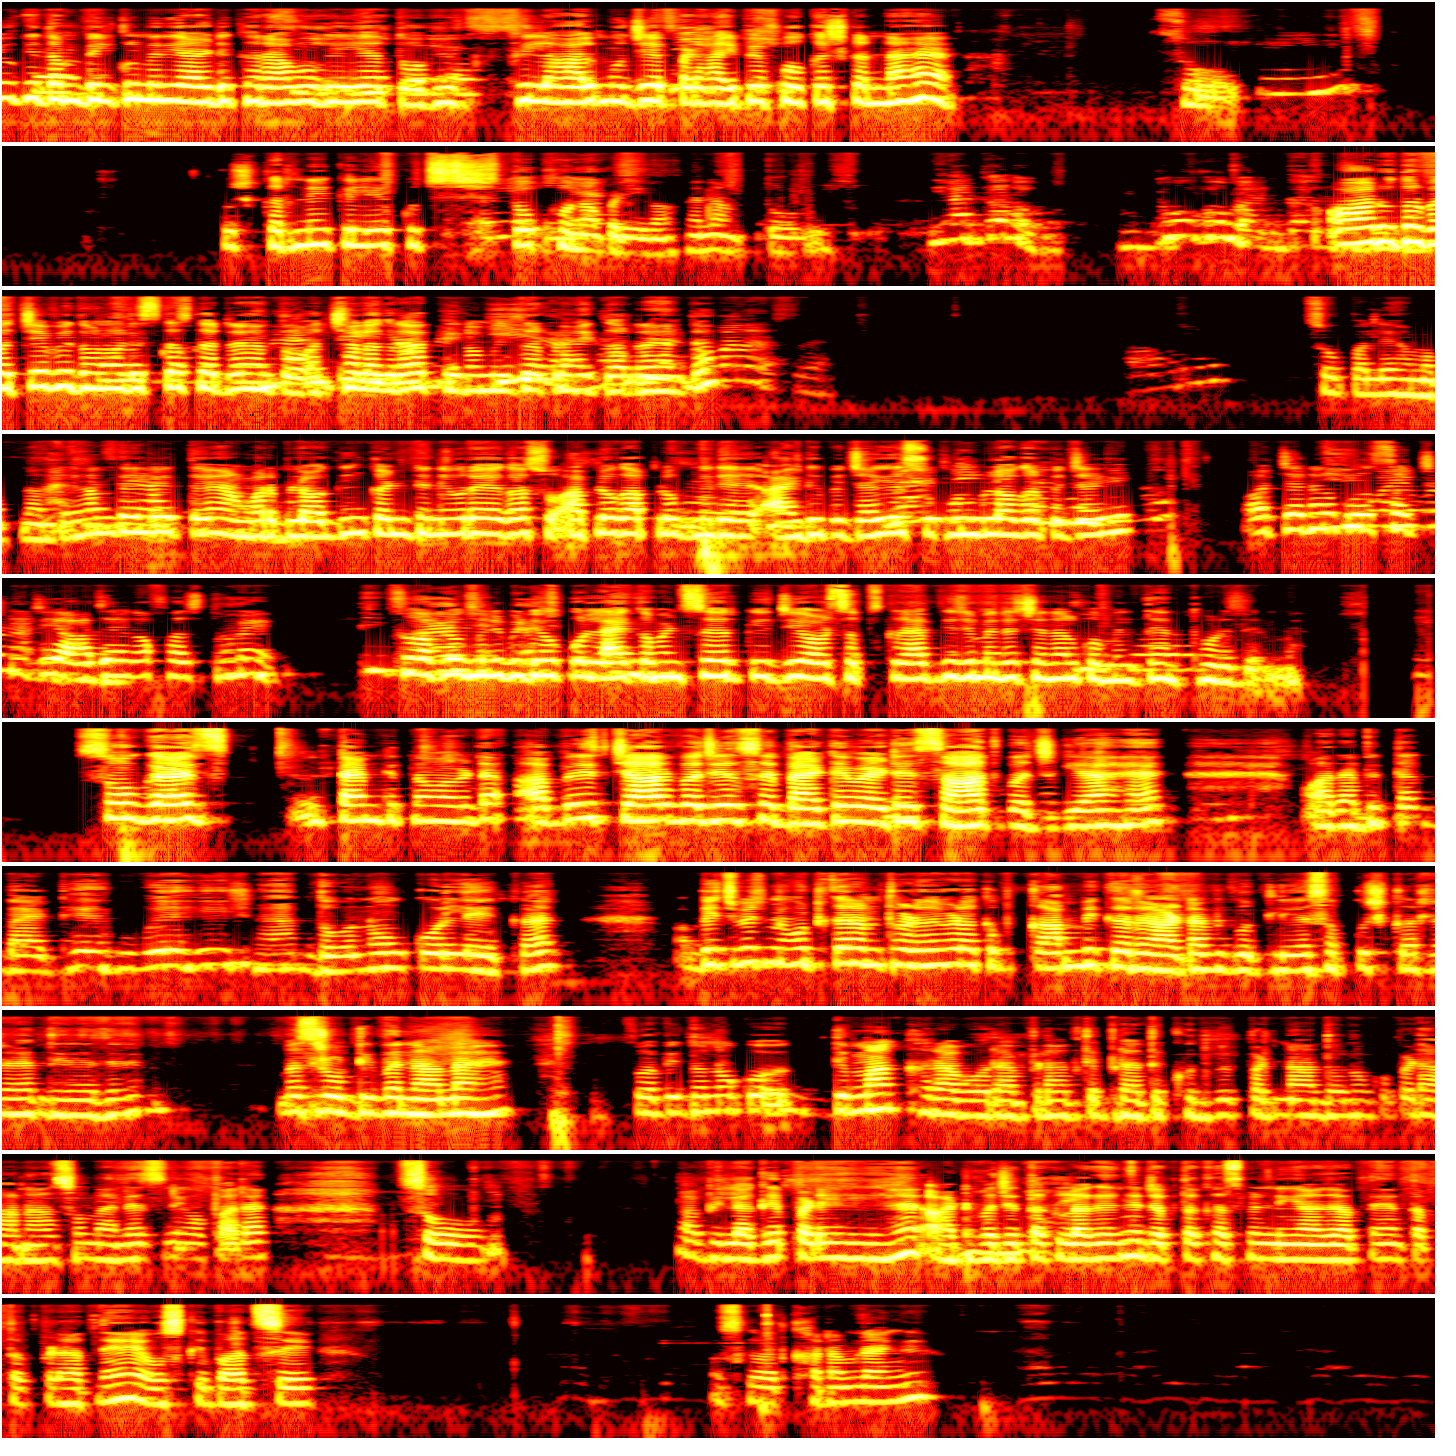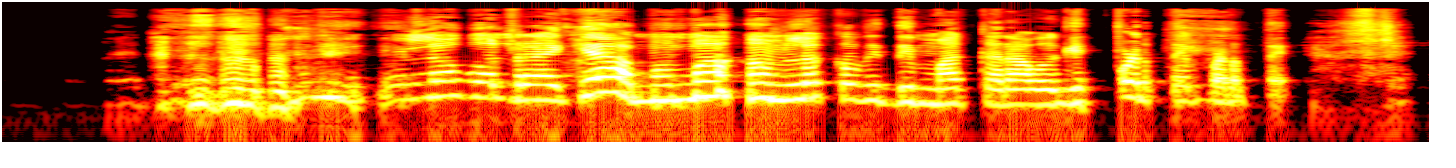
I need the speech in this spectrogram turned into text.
क्योंकि तब बिल्कुल मेरी आईडी खराब हो गई है तो अभी फ़िलहाल मुझे पढ़ाई पे फोकस करना है। सो कुछ करने के लिए कुछ तो खोना पड़ेगा, है ना? तो और उधर बच्चे भी दोनों डिस्कस कर रहे हैं तो अच्छा लग रहा है, तीनों मिलकर पढ़ाई कर रहे हैं तो। सो पहले हम अपना ध्यान दे लेते हैं, हमारा ब्लॉगिंग कंटिन्यू रहेगा। सो आप लोग आप लोग मेरे आईडी पे जाइए, सुकून ब्लॉगर पे जाइए। और चैनल को सर्च कीजिए, आ जाएगा फ़र्स्ट में। तो आप लोग मेरी वीडियो को लाइक कमेंट शेयर कीजिए और सब्सक्राइब कीजिए मेरे चैनल को। मिलते हैं थोड़ी देर में। सो so गाइज़ टाइम कितना हुआ बेटा? अभी चार बजे से बैठे बैठे सात बज गया है और अभी तक बैठे हुए ही हैं दोनों को लेकर। बीच बीच में उठकर हम थोड़ा थोड़ा काम भी कर रहे हैं, आटा भी गुथ लिया, सब कुछ कर रहे हैं धीरे धीरे। बस रोटी बनाना है। तो अभी दोनों को दिमाग खराब हो रहा है, पढ़ाते पढ़ाते खुद भी पढ़ना, दोनों को पढ़ाना सो मैनेज नहीं हो पा रहा है। सो अभी लगे पड़े ही हैं, आठ बजे तक लगेंगे, जब तक हस्बैंड नहीं आ जाते हैं, तब तक पढ़ाते हैं, उसके बाद से उसके बाद खाना बनाएँगे। इन लोग बोल रहा है क्या मम्मा हम लोग को भी दिमाग खराब हो गया पढ़ते पढ़ते।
